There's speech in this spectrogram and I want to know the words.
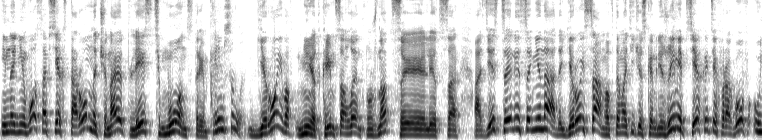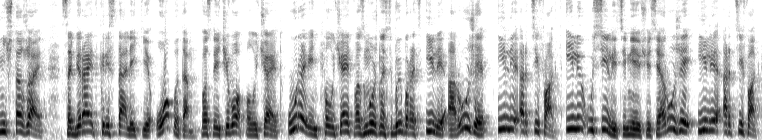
и на него со всех сторон начинают лезть монстры. Кримсон Лэнд. Герой во... Нет, Кримсон Лэнд нужна цель целиться. А здесь целиться не надо. Герой сам в автоматическом режиме всех этих врагов уничтожает. Собирает кристаллики опыта, после чего получает уровень, получает возможность выбрать или оружие, или артефакт. Или усилить имеющееся оружие, или артефакт.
